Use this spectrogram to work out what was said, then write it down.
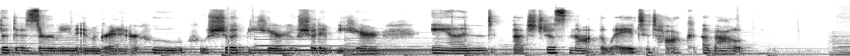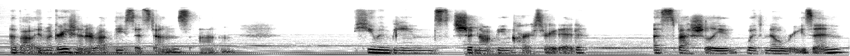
the deserving immigrant or who who should be here, who shouldn't be here, and that's just not the way to talk about about immigration or about these systems. Um, human beings should not be incarcerated, especially with no reason,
